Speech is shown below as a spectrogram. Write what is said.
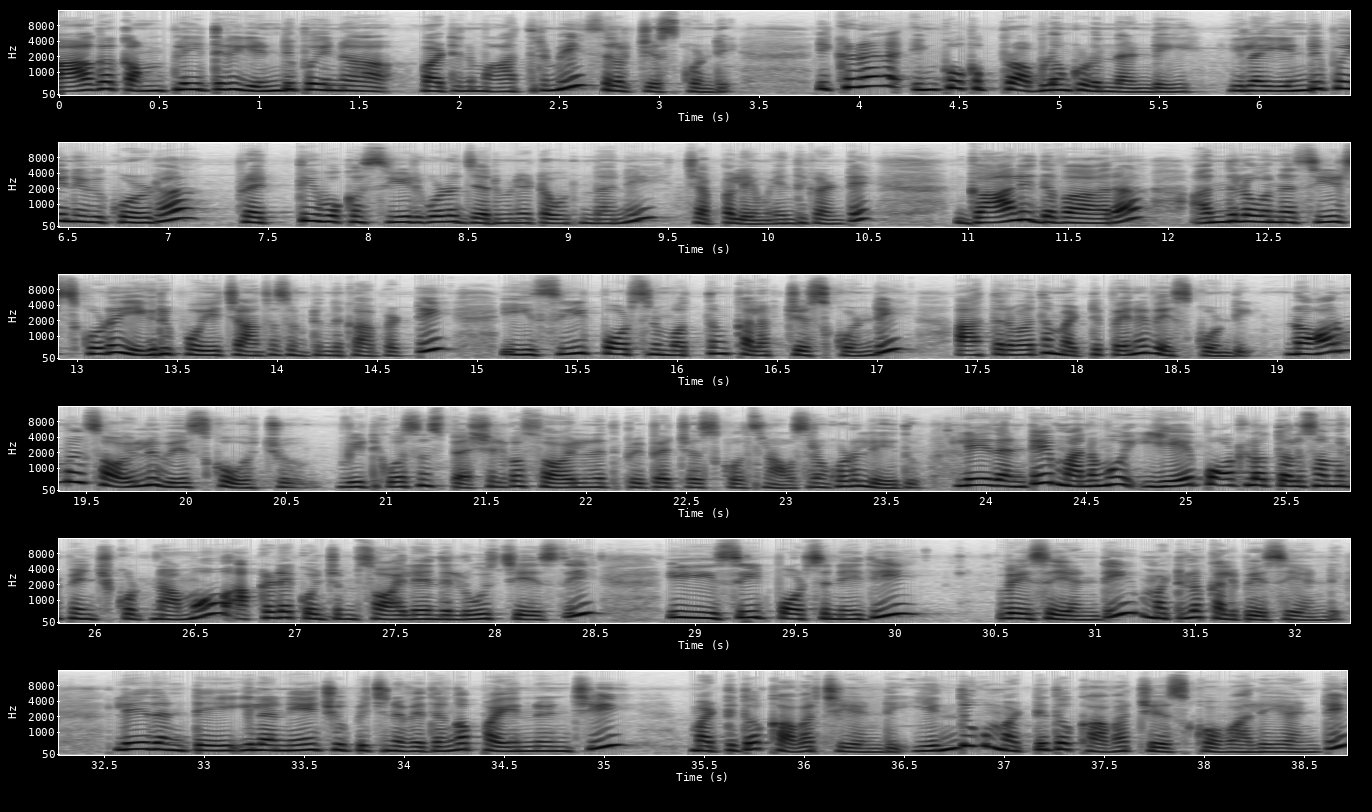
బాగా కంప్లీట్గా ఎండిపోయిన వాటిని మాత్రమే సెలెక్ట్ చేసుకోండి. ఇక్కడ ఇంకొక ప్రాబ్లం కూడా ఉందండి. ఇలా ఎండిపోయినవి కూడా ప్రతి ఒక్క సీడ్ కూడా జర్మినేట్ అవుతుందని చెప్పలేము. ఎందుకంటే గాలి ద్వారా అందులో ఉన్న సీడ్స్ కూడా ఎగిరిపోయే ఛాన్సెస్ ఉంటుంది కాబట్టి ఈ సీడ్ పోట్స్ని మొత్తం కలెక్ట్ చేసుకోండి. ఆ తర్వాత మట్టి పైన వేసుకోండి. నార్మల్ సాయిల్లో వేసుకోవచ్చు. వీటి కోసం స్పెషల్గా సాయిల్ అనేది ప్రిపేర్ చేసుకోవాల్సిన అవసరం కూడా లేదు. లేదంటే మనము ఏ పాట్లో తులసమ్మని పెంచుకుంటున్నామో అక్కడే కొంచెం సాయిల్ అనేది లూజ్ చేసి ఈ సీడ్ పాట్స్ అనేది వేసేయండి. మట్టిలో కలిపేసేయండి. లేదంటే ఇలా నేను చూపించిన విధంగా పైనుంచి మట్టితో కవర్ చేయండి. ఎందుకు మట్టితో కవర్ చేసుకోవాలి అంటే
